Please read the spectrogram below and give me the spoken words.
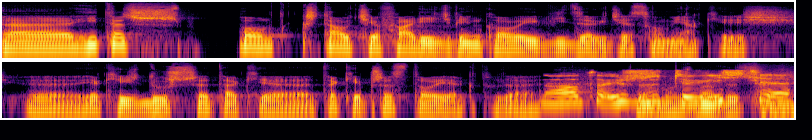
E, I też po kształcie fali dźwiękowej widzę, gdzie są jakieś, e, jakieś dłuższe takie, takie przestoje, które. No to już rzeczywiście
